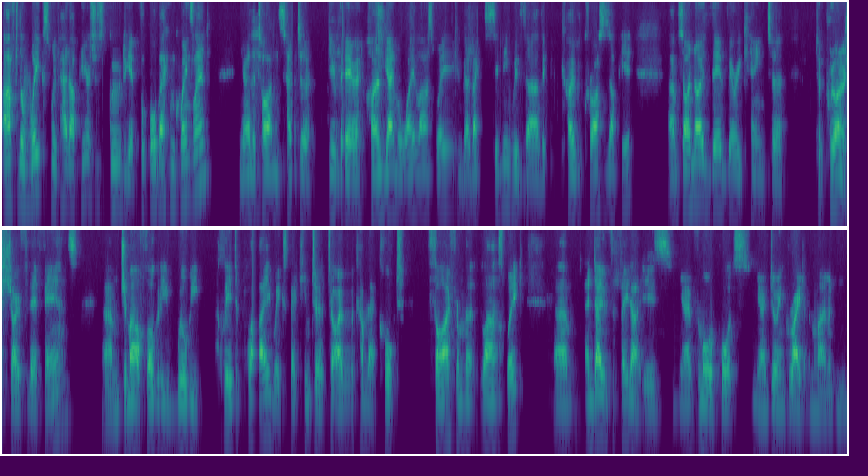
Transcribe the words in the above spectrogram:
after the weeks we've had up here, it's just good to get football back in Queensland. You know, the Titans had to give their home game away last week and go back to Sydney with uh, the COVID crisis up here. Um, so I know they're very keen to to put on a show for their fans. Um, Jamal Fogarty will be cleared to play. We expect him to, to overcome that corked thigh from the last week. Um, and David Fifita is, you know, from all reports, you know, doing great at the moment, and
